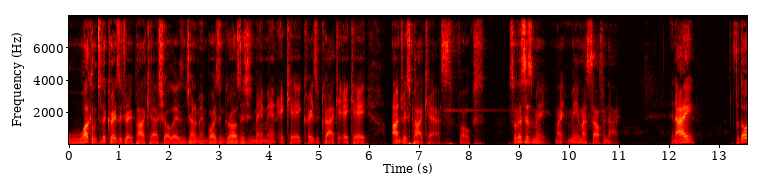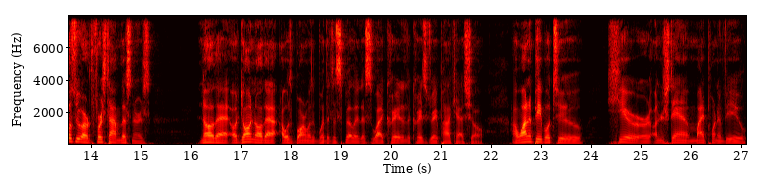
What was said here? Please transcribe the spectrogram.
Welcome to the Crazy Dre podcast show, ladies and gentlemen, boys and girls. This is your main man, aka Crazy Cracker, aka Andres Podcast, folks. So this is me, my me, myself, and I. And I, for those who are first time listeners, know that or don't know that I was born with with a disability. This is why I created the Crazy Dre Podcast show. I wanted people to hear or understand my point of view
